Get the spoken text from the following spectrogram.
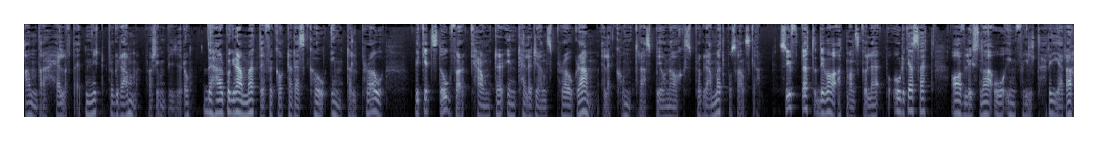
andra hälft ett nytt program för sin byrå. Det här programmet det förkortades Co-Intel-Pro vilket stod för Counter Intelligence Program eller kontraspionageprogrammet på svenska. Syftet det var att man skulle på olika sätt avlyssna och infiltrera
